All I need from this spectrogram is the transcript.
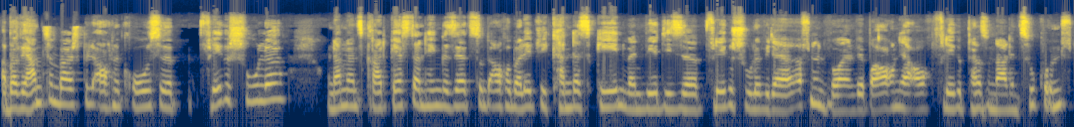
Aber wir haben zum Beispiel auch eine große Pflegeschule und haben uns gerade gestern hingesetzt und auch überlegt, wie kann das gehen, wenn wir diese Pflegeschule wieder eröffnen wollen. Wir brauchen ja auch Pflegepersonal in Zukunft.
